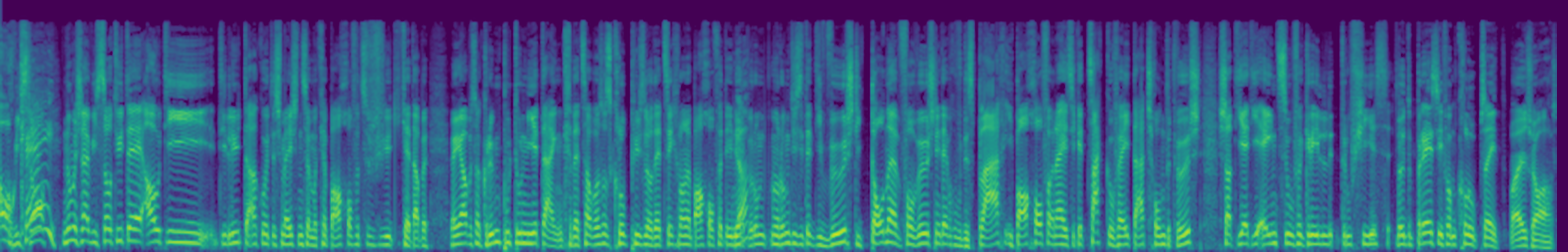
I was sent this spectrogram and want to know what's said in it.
Okay. Wieso? Nur schnell, wieso tun denn all die, die Leute, ah gut, das ist meistens, wenn man keinen Backofen zur Verfügung hat, aber wenn ich aber so Grümpelturnier denke, da hat aber so ein Clubhäuschen, und dort sicher auch einen Backofen drin. Ja. Warum, warum tun sie denn die Würste, die Tonnen von Würsten nicht einfach auf das Blech in den Backofen und dann haben sie zack auf einen Touch 100 Würste, statt jede einzeln auf den Grill drauf schiessen? Weil der Presi vom Club sagt, weisst du was,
